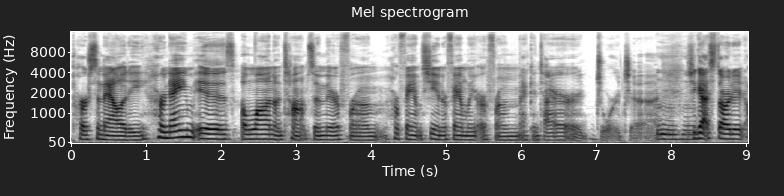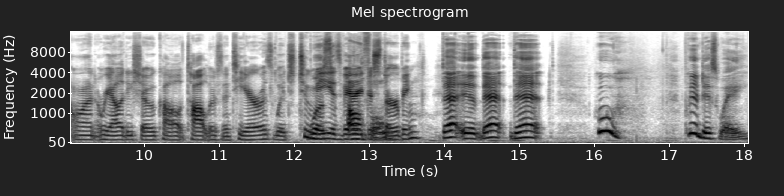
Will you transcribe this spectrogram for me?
personality. Her name is Alana Thompson. They're from her fam. She and her family are from McIntyre, Georgia. Mhm. She got started on a reality show called Toddlers and Tiaras, which to Was me is very awful. disturbing. That is that that. Whew. Put it this way,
